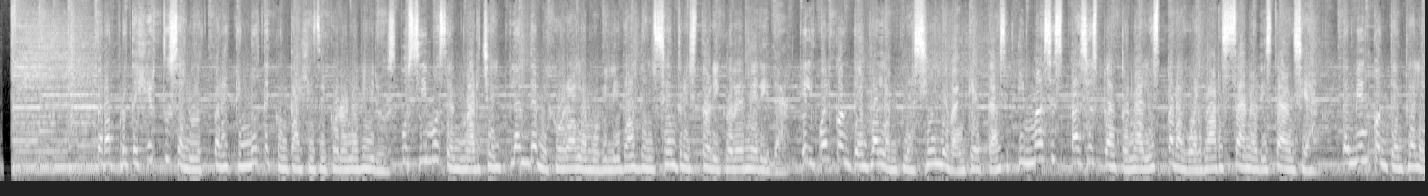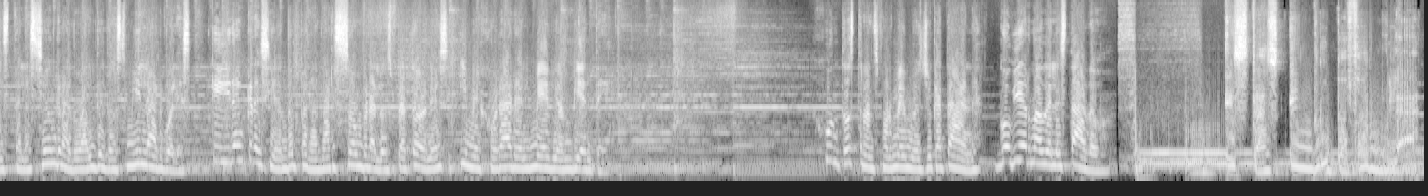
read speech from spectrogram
Para proteger tu salud, para que no te contagies de coronavirus, pusimos en marcha el Plan de Mejora a la Movilidad del Centro Histórico de Mérida, el cual contempla la ampliación de banquetas y más espacios peatonales para guardar sana distancia. También contempla la instalación gradual de 2.000 árboles, que irán creciendo para dar sombra a los peatones y mejorar el medio ambiente. Juntos transformemos Yucatán. Gobierno del Estado. Estás en Grupo Fórmula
